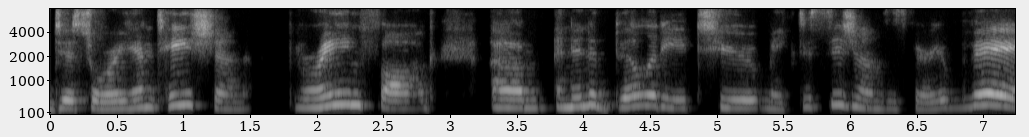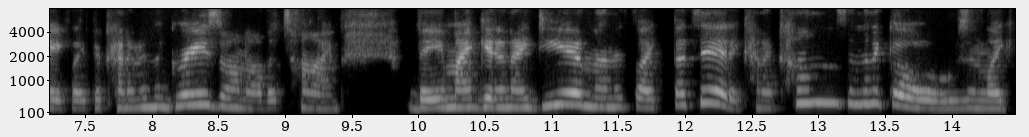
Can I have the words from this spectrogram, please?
disorientation, brain fog, um, an inability to make decisions is very vague, like they're kind of in the gray zone all the time. They might get an idea and then it's like, that's it. It kind of comes and then it goes. And like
